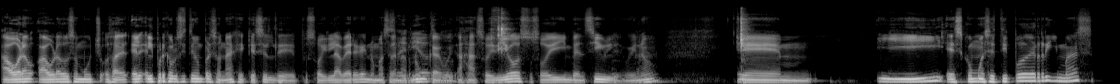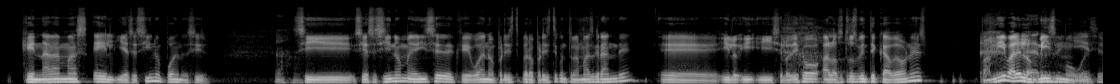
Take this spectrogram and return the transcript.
Ahora, ahora usa mucho, o sea, él, él, por ejemplo sí tiene un personaje que es el de, pues soy la verga y no más a ganar Dios, nunca, ¿no? güey. Ajá, soy Dios o soy invencible, güey, ¿no? Em, y es como ese tipo de rimas que nada más él y Asesino pueden decir. Ajá. Si, si Asesino me dice de que, bueno, perdiste, pero perdiste contra el más grande eh, y, lo- y- y se lo dijo a los otros 20 cabrones, para mí vale lo Era mismo, güey. sí.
